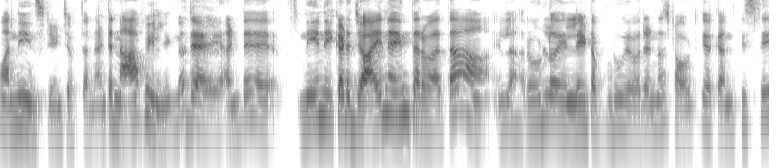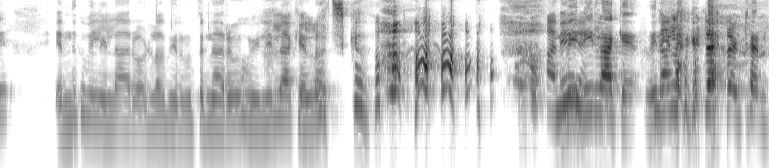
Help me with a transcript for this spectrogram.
ఫన్నీ ఇన్సిడెంట్ చెప్తాను. అంటే నా ఫీలింగ్. అంటే నేను ఇక్కడ జాయిన్ అయిన తర్వాత ఇలా రోడ్లో వెళ్ళేటప్పుడు ఎవరైనా స్టౌట్గా కనిపిస్తే ఎందుకు వీళ్ళు ఇలా రోడ్లో తిరుగుతున్నారు? వీళ్ళు ఇలాకి వెళ్ళొచ్చు కదా? అని వినీలాకే వినీలాకే డైరెక్టర్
